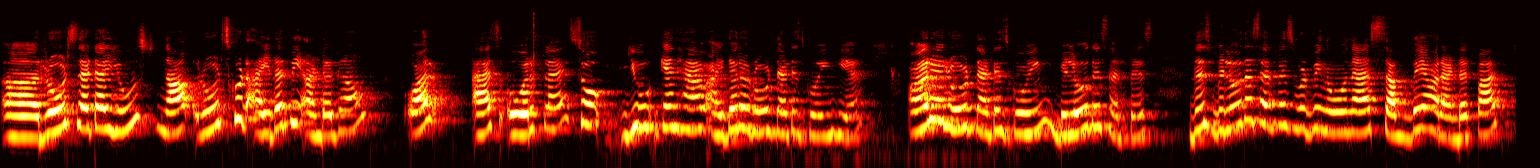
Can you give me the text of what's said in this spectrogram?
uh, roads that are used. Now roads could either be underground or as overfly. So you can have either a road that is going here or a road that is going below the surface. This below the surface would be known as subway or underpath.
